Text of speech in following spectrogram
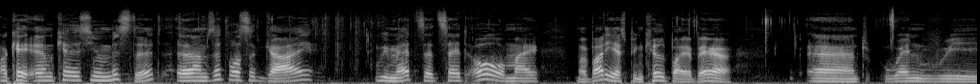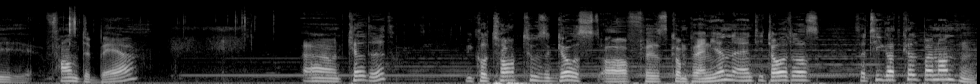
Okay, in case you missed it, um, that was a guy we met that said, "Oh, my my body has been killed by a bear," and when we found the bear and killed it, we could talk to the ghost of his companion, and he told us that he got killed by Nonton.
